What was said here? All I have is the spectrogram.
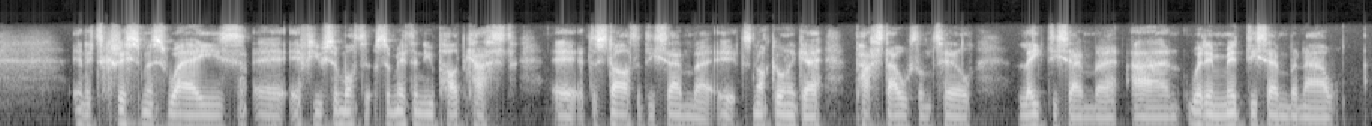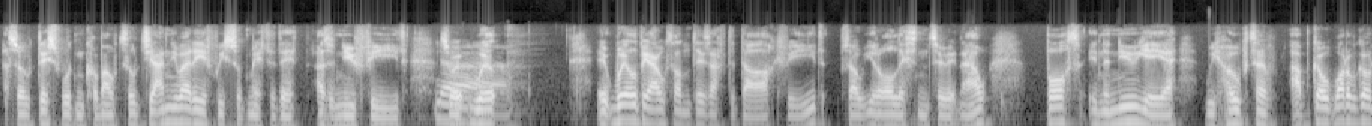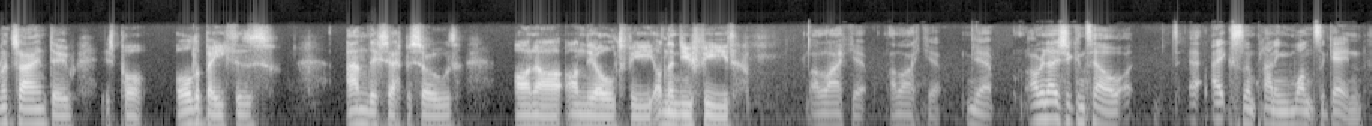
in its Christmas ways, uh, if you submit submit a new podcast uh, at the start of December, it's not going to get passed out until late December, and we're in mid December now. So this wouldn't come out till January if we submitted it as a new feed. So it will it will be out on Diz After Dark feed, so you're all listening to it now. But in the new year, we hope to. I'm go, what I'm going to try and do is put all the betas and this episode on our on the old feed, on the new feed. I like it. I like it. Yeah. I mean, as you can tell, excellent planning once again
